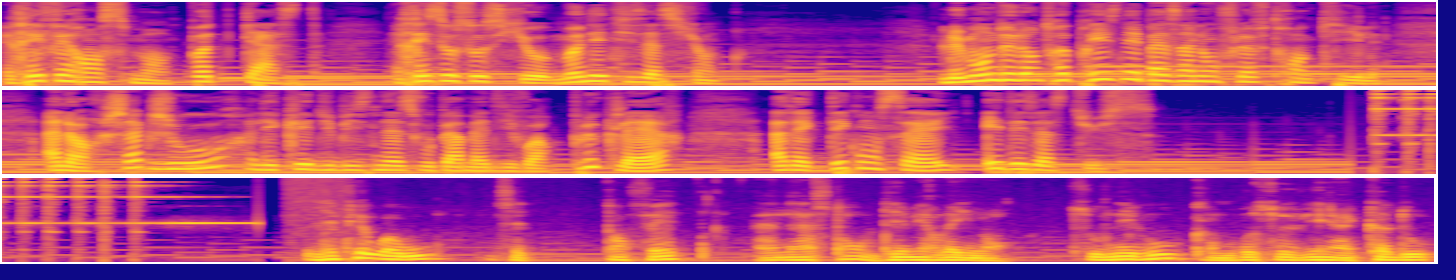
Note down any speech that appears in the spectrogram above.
référencement, podcast, réseaux sociaux, monétisation. Le monde de l'entreprise n'est pas un long fleuve tranquille. Alors chaque jour, les clés du business vous permettent d'y voir plus clair avec des conseils et des astuces. L'effet waouh, c'est en fait un instant d'émerveillement. Souvenez-vous quand vous receviez un cadeau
